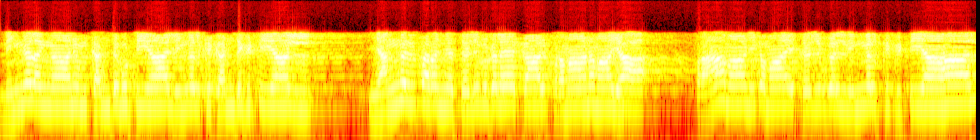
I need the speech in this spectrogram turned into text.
നിങ്ങളെങ്ങാനും കണ്ടുമുട്ടിയാൽ നിങ്ങൾക്ക് കണ്ടുകിട്ടിയാൽ ഞങ്ങൾ പറഞ്ഞ തെളിവുകളേക്കാൾ പ്രമാണമായ പ്രാമാണികമായ തെളിവുകൾ നിങ്ങൾക്ക് കിട്ടിയാൽ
